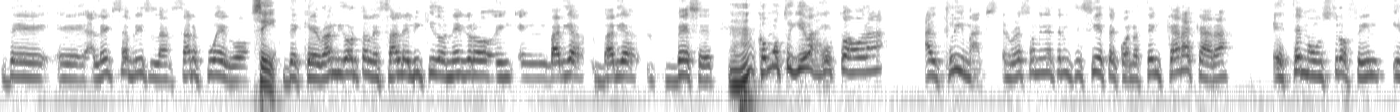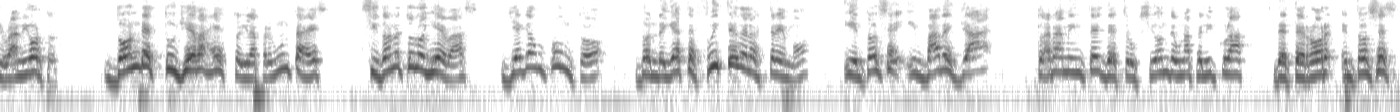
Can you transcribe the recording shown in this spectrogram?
de eh, Alexa Bliss lanzar fuego, Sí. de que Randy Orton le sale líquido negro en, en varias, varias veces? Ujú. ¿Cómo tú llevas esto ahora al clímax en WrestleMania 37 cuando estén cara a cara este monstruo Finn y Randy Orton? ¿Dónde tú llevas esto? Y la pregunta es, si donde tú lo llevas, llega un punto donde ya te fuiste de lo extremo y entonces invades ya claramente destrucción de una película de terror. Entonces,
